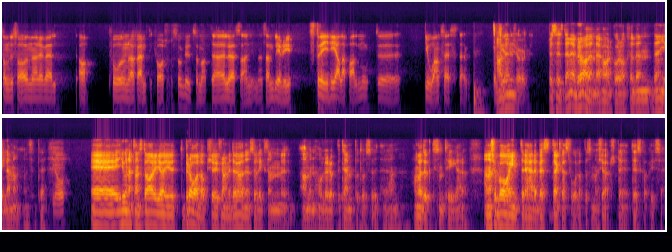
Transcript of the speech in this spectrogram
som du sa, när det väl ja, 250 kvar så såg det ut som att det här löser han Men sen blev det ju strid i alla fall mot uh, Johans häst. Ja, den, Precis, den är bra den där hardcore också. Den, den gillar man. Så det, ja. eh, Jonathan Starr gör ju ett bra lopp, kör ju fram i döden så liksom ja, men håller uppe tempot och så vidare. Han, han var duktig som trea. Annars så var inte det här det bästa klass 2-loppet som har körts, det, det ska vi ju säga.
